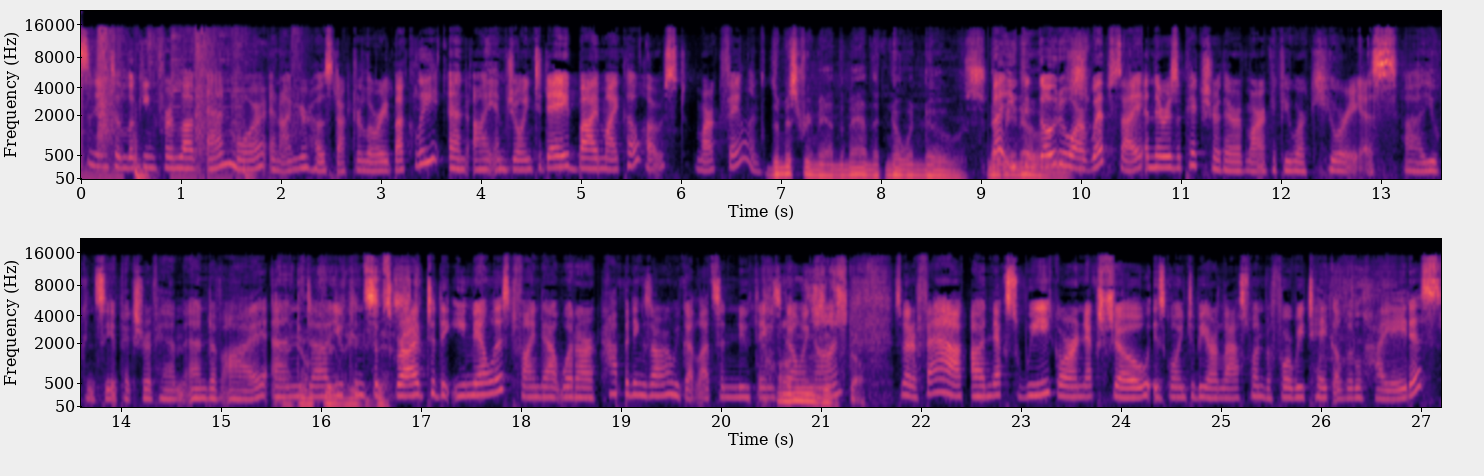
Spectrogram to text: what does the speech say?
listening to Looking for Love and More, and I'm your host, Dr. Lori Buckley, and I am joined today by my co-host, Mark Phelan. The mystery man, the man that no one knows. But you can go to our website, and there is a picture there of Mark if you are curious. Uh, you can see a picture of him and of I, and don't uh, you can exist. subscribe to the email list, find out what our happenings are. We've got lots of new things Tons going on. As a matter of fact, uh, next week or our next show is going to be our last one before we take a little hiatus.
